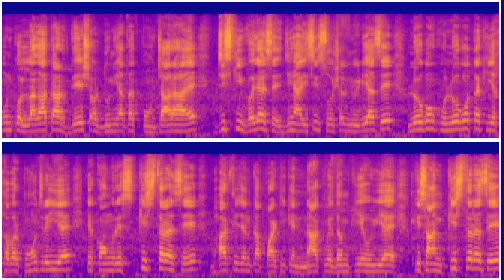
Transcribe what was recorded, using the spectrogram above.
उनको लगातार देश और दुनिया तक पहुँचा रहा है, जिसकी वजह से, जी हाँ इसी सोशल मीडिया से लोगों को, लोगों तक ये खबर पहुँच रही है कि कांग्रेस किस तरह से भारतीय जनता पार्टी के नाक में दम किए हुई है, किसान किस तरह से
